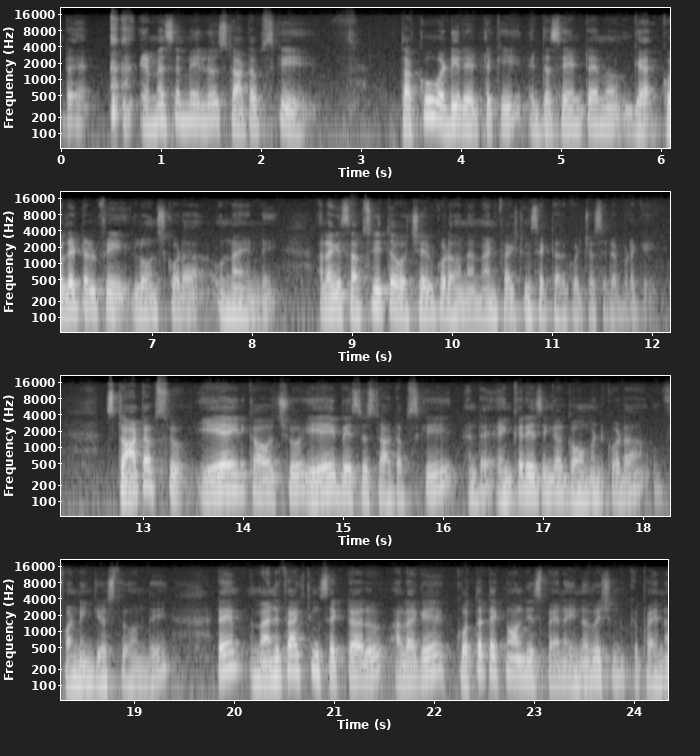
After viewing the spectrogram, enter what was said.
అంటే ఎంఎస్ఎంఈలు స్టార్టప్స్కి తక్కువ వడ్డీ రేట్లకి ఎట్ ద సేమ్ టైమ్ గ్యా కొలెటరల్ ఫ్రీ లోన్స్ కూడా ఉన్నాయండి. అలాగే సబ్సిడీతో వచ్చేవి కూడా ఉన్నాయి మ్యానుఫ్యాక్చరింగ్ సెక్టర్కి వచ్చేసేటప్పటికి. స్టార్టప్స్ ఏఐని కావచ్చు ఏఐ బేస్డ్ స్టార్టప్స్కి అంటే ఎంకరేజింగ్గా గవర్నమెంట్ కూడా ఫండింగ్ చేస్తూ ఉంది. అంటే మ్యానుఫ్యాక్చరింగ్ సెక్టారు అలాగే కొత్త టెక్నాలజీస్ పైన ఇన్నోవేషన్ పైన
